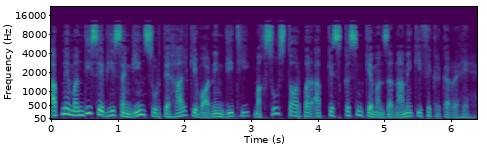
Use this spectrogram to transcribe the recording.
اپنے مندی سے بھی سنگین صورتحال کی وارننگ دی تھی، مخصوص طور پر اب کس قسم کے منظرنامے کی فکر کر رہے ہیں۔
